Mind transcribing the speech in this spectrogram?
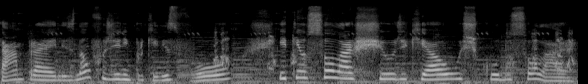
tá? Para eles não fugirem porque eles voam. E tem o Solar Shield, que é o escudo solar.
